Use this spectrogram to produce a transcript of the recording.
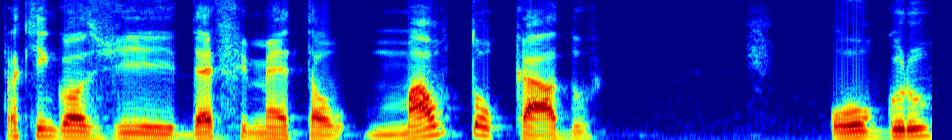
Para quem gosta de death metal mal tocado, ogro,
